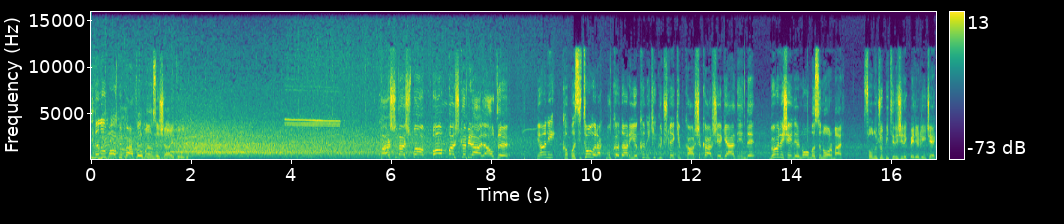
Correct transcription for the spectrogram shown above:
İnanılmaz bir performansa şahit olduk. Karşılaşma bambaşka bir hal aldı. Yani kapasite olarak bu kadar yakın iki güçlü ekip karşı karşıya geldiğinde böyle şeylerin olması normal. Sonucu bitiricilik belirleyecek.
